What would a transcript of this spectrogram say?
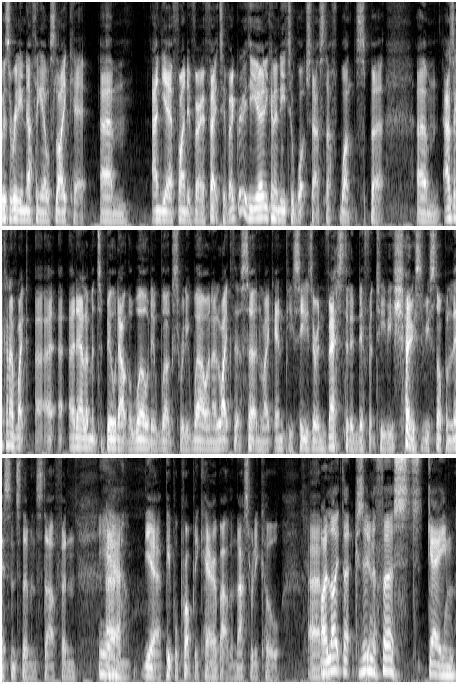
was really nothing else like it. Um, and yeah, find it very effective. I agree with you. You only kind of need to watch that stuff once, but um, as a kind of like a, a, an element to build out the world, it works really well. And I like that certain like NPCs are invested in different TV shows if you stop and listen to them and stuff. And yeah, um, yeah, people properly care about them. That's really cool. Um, I like that because in yeah. the first game,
